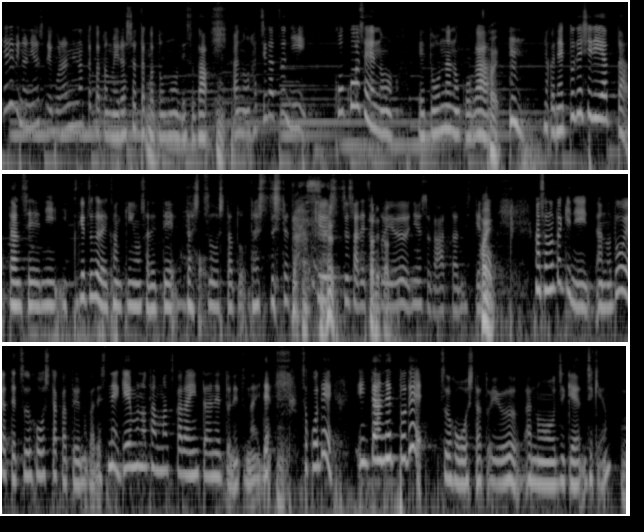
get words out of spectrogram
テレビのニュースでご覧になった方もいらっしゃったかと思うんですが、あの8月に高校生の、えー、と女の子が、はい なんかネットで知り合った男性に1ヶ月ぐらい監禁をされて脱出をしたと脱出したというか救出されたというニュースがあったんですけど、はい。まあ、その時にあのどうやって通報したかというのがですねゲームの端末からインターネットにつないで、そこでインターネットで通報をしたというあの事件事件、うん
